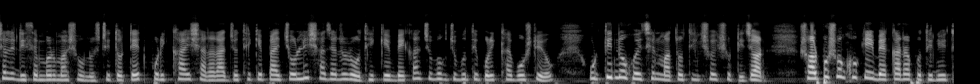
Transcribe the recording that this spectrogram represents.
সালে ডিসেম্বর মাসে অনুষ্ঠিত টেট পরীক্ষায় সারা রাজ্য থেকে প্রায় চল্লিশ হাজারেরও অধিকে বেকার যুবক, যুবতী পরীক্ষায় বসলেও উত্তীর্ণ হয়েছেন মাত্র তিনশো একষট্টি জন। স্বল্প সংখ্যক এই বেকাররা প্রতিনিয়ত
